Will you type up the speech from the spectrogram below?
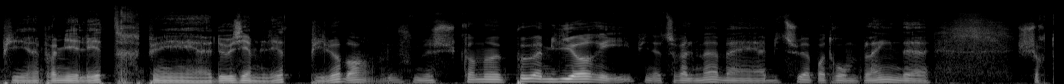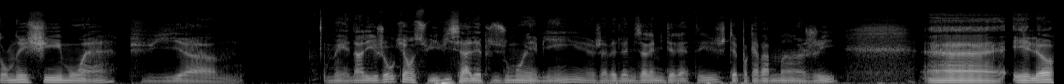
puis un premier litre, puis un deuxième litre. Puis là, bon, je me suis comme un peu amélioré, puis naturellement, ben, habitué à pas trop me plaindre. je suis retourné chez moi, puis... Euh, mais dans les jours qui ont suivi, ça allait plus ou moins bien. J'avais de la misère à m'hydrater, j'étais pas capable de manger. Euh, et là,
